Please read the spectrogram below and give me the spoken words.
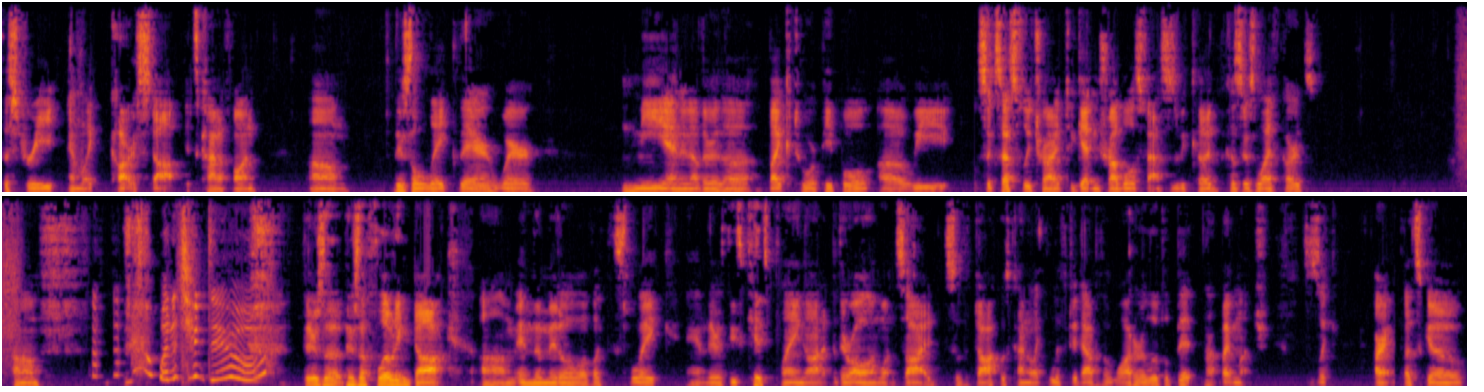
the street and like cars stop. It's kind of fun. Um, there's a lake there where me and another of the bike tour people uh, we successfully tried to get in trouble as fast as we could because there's lifeguards. Um, What did you do? there's a there's a floating dock um, in the middle of like this lake, and there's these kids playing on it, but they're all on one side. So the dock was kind of like lifted out of the water a little bit, not by much. So it's like, all right, let's go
